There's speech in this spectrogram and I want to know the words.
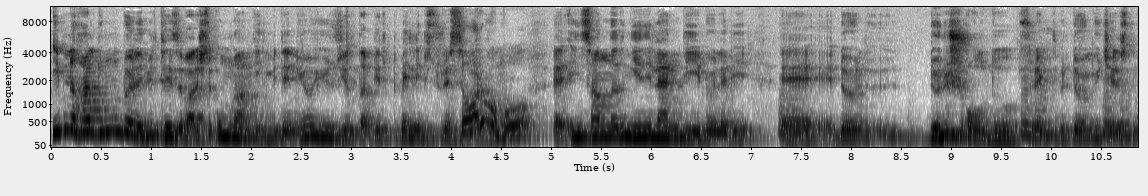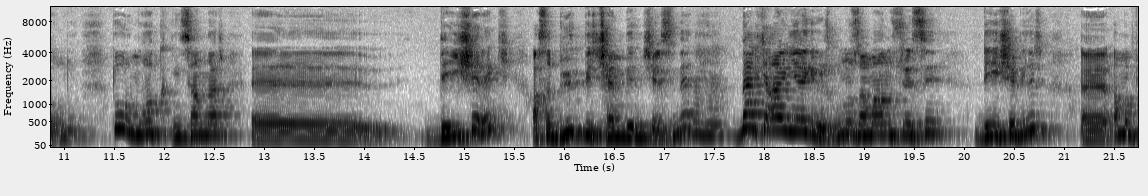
İbn Haldun'un böyle bir tezi var işte Umran ilmi deniyor. 100 yılda bir belli bir süresi Doğru var. mu bunun. bu? Ee, insanların yenilendiği böyle bir e, dön- dönüş olduğu, sürekli bir döngü içerisinde olduğu. Doğru muhakkak insanlar e, değişerek aslında büyük bir çemberin içerisinde belki aynı yere geliyoruz. Bunun zamanın süresi değişebilir. E, ama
